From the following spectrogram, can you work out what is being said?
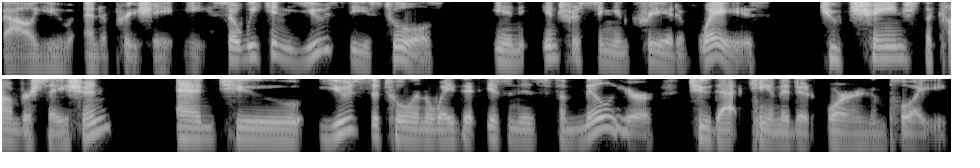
value and appreciate me. So we can use these tools in interesting and creative ways to change the conversation and to use the tool in a way that isn't as familiar to that candidate or an employee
